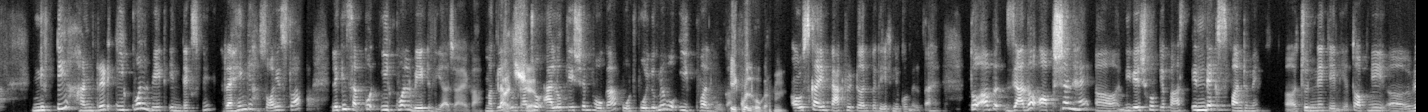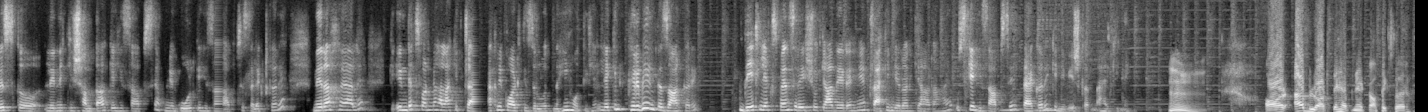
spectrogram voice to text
Nifty hundred equal weight index में रहेंगे सौ ही स्टॉक लेकिन सबको इक्वल वेट दिया जाएगा। मतलब अच्छा। उनका जो एलोकेशन होगा पोर्टफोलियो में वो इक्वल होगा। इक्वल होगा और उसका इम्पैक्ट रिटर्न पे देखने को मिलता है। तो अब ज़्यादा ऑप्शन है निवेशकों के पास इंडेक्स फंड में चुनने के लिए। तो अपनी रिस्क लेने की क्षमता के हिसाब से अपने गोल के हिसाब से सेलेक्ट करें। मेरा ख्याल है कि इंडेक्स फंड में हालाँकि ट्रैक रिकॉर्ड की ज़रूरत नहीं होती है लेकिन फिर भी इंतज़ार करें। देख ले एक्सपेंस रेशियो क्या दे रहे हैं ट्रैकिंग एरर क्या आ रहा है उसके हिसाब से तय करें कि निवेश करना है कि नहीं। हम्म और अब लौटते हैं अपने टॉपिक पर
